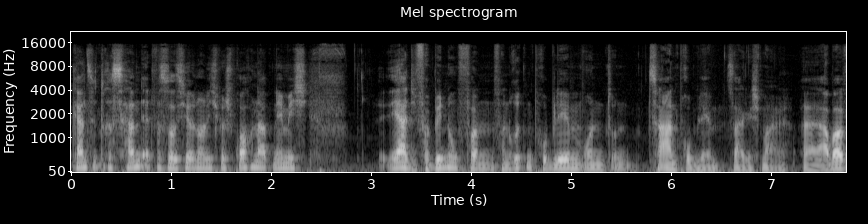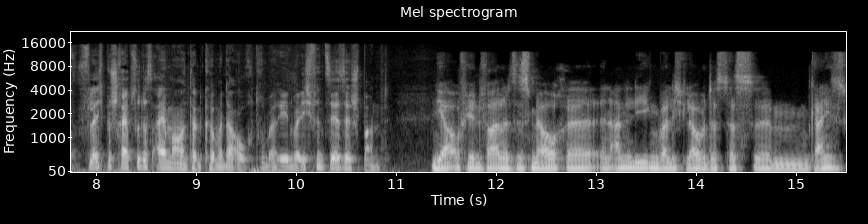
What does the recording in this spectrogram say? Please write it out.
ganz interessant, etwas, was ich hier noch nicht besprochen habe, nämlich ja, die Verbindung von, von Rückenproblemen und, und Zahnproblemen, sage ich mal. Äh, aber vielleicht beschreibst du das einmal und dann können wir da auch drüber reden, weil ich finde es sehr, sehr spannend. Ja, auf jeden Fall. Das ist mir auch äh, ein Anliegen, weil ich glaube, dass das ähm, gar, nicht,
